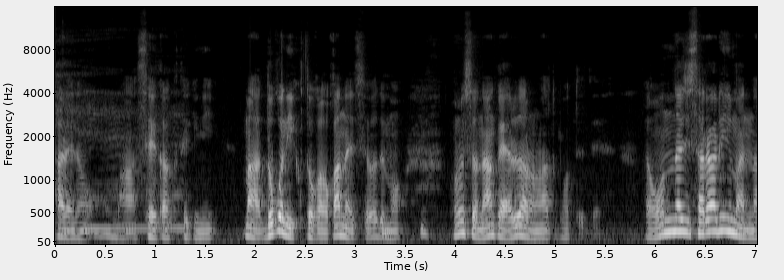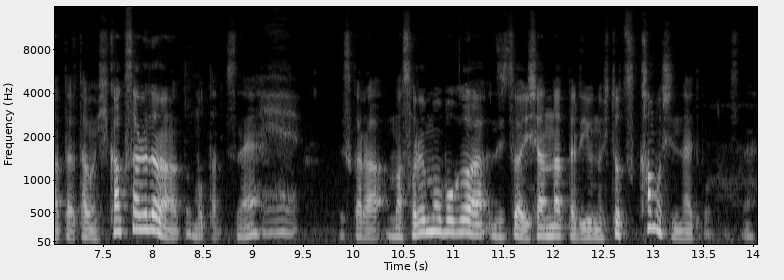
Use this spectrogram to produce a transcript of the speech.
彼の、まあ、性格的に。まあ、どこに行くとかわかんないですよ。でも、この人は何かやるだろうなと思ってて。同じサラリーマンになったら多分比較されるだろうなと思ったんですね。ですから、まあ、それも僕が実は医者になった理由の一つかもしれないと思ってますね。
